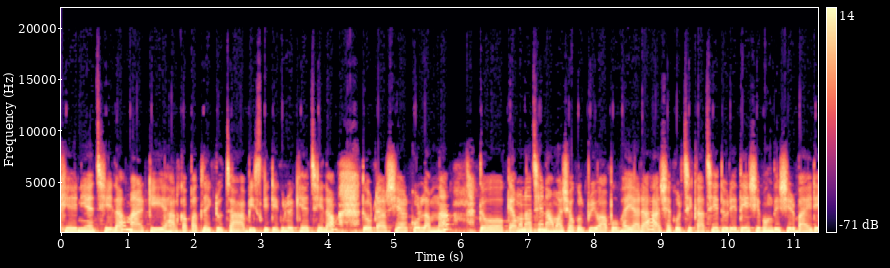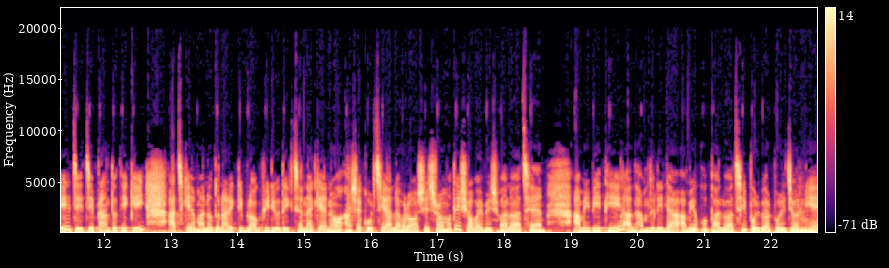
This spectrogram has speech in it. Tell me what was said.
খেয়ে নিয়েছিলাম। আর কি হালকা পাতলা একটু চা, বিস্কিট এগুলো খেয়েছিলাম। তো ওটা আর শেয়ার করলাম না। তো কেমন আছেন আমার সকল প্রিয় আপু ভাইয়ারা? আশা করছি কাছে, দূরে দেশ এবং দেশের বাইরে যে যে প্রান্ত থেকেই আজকে আমার নতুন আরেকটি ব্লগ ভিডিও দেখছেন না কেন, আশা করছি আল্লাহর অশেষ রহমতে সবাই বেশ ভালো আছেন। আমি বিথি, আলহামদুলিল্লাহ আমিও খুব ভালো আছি পরিবার পরিজন নিয়ে।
